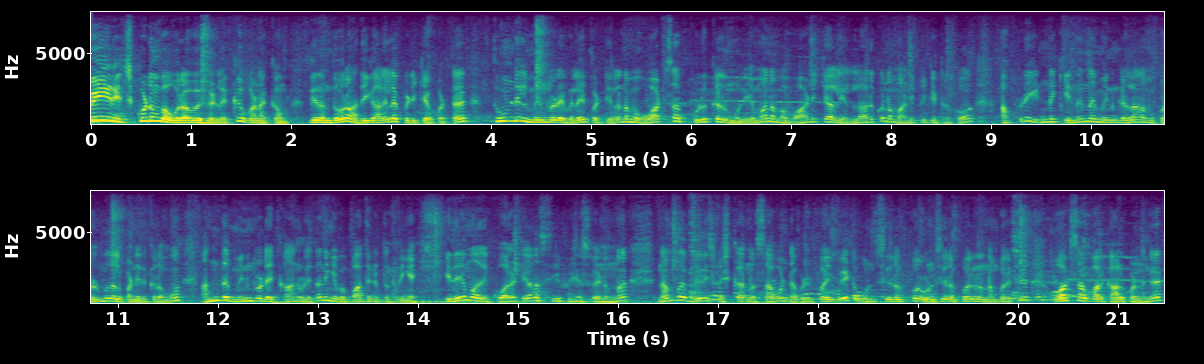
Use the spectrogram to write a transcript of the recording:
பீரிச் குடும்ப உறவுகளுக்கு வணக்கம். தினந்தோறும் அதிகாலையில் பிடிக்கப்பட்ட தூண்டில் மீன்களுடைய விலைப்பட்டியலை நம்ம வாட்ஸ்அப் குழுக்கள் மூலியமாக நம்ம வாடிக்கையாளர் எல்லாருக்கும் நம்ம அனுப்பிக்கிட்டு இருக்கோம். அப்படி இன்னைக்கு என்னென்ன மீன்கள்லாம் நம்ம கொள்முதல் பண்ணியிருக்கிறோமோ அந்த மீன்களுடைய காணொளி தான் நீங்கள் இப்போ பார்த்துக்கிட்டு இருக்கிறீங்க. இதே மாதிரி குவாலிட்டியான சீ ஃபிஷஸ் வேணும்னா நம்ம பீரிச் fish corner seven double five eight one zero four one zero four நம்பருக்கு வாட்ஸ்அப் ஆர் கால் பண்ணுங்கள்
